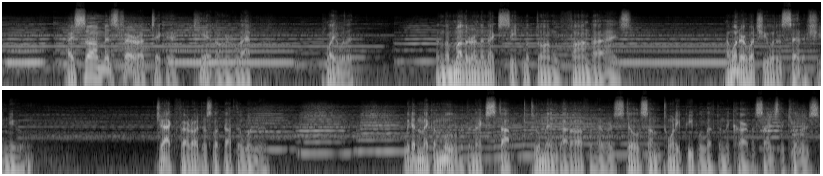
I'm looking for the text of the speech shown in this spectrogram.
I saw Miss Farah take a kid on her lap, play with it. And the mother in the next seat looked on with fond eyes. I wonder what she would have said if she knew. Jack Farah just looked out the window. We didn't make a move at the next stop. Two men got off, and there were still some 20 people left in the car besides the killers.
